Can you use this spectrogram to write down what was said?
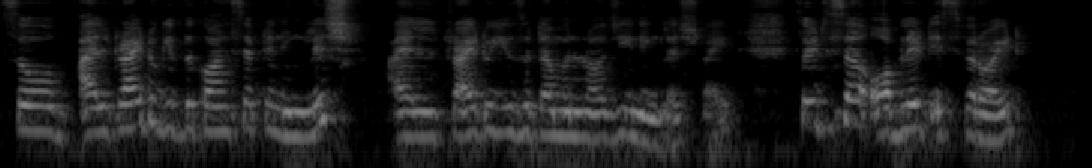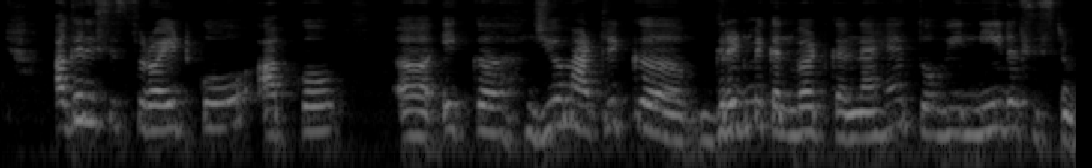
So I'll try to give the concept in English. I'll try to use the terminology in English, right? So it's a oblate spheroid. अगर इस स्फेरॉइड को आपको एक जियोमेट्रिक ग्रिड में कन्वर्ट करना है तो we need a system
